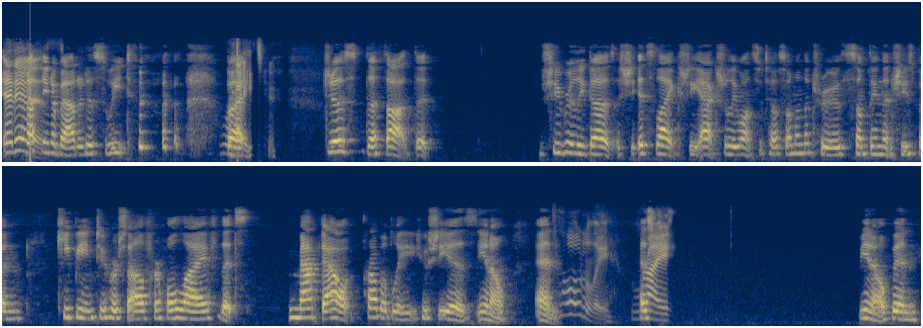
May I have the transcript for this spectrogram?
it is Nothing about it is sweet. right. Just the thought that she really does. She, it's like she actually wants to tell someone the truth, something that she's been keeping to herself her whole life that's mapped out probably who she is, you know, and Totally. Has- Right. you know, been,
